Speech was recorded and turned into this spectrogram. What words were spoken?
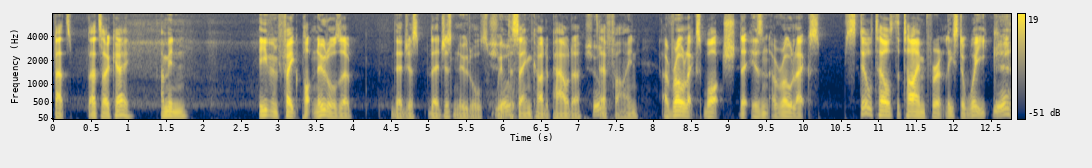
That's that's okay. I mean, even fake pot noodles are they're just they're just noodles with the same kind of powder. Sure. They're fine. A Rolex watch that isn't a Rolex still tells the time for at least a week. Yeah.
